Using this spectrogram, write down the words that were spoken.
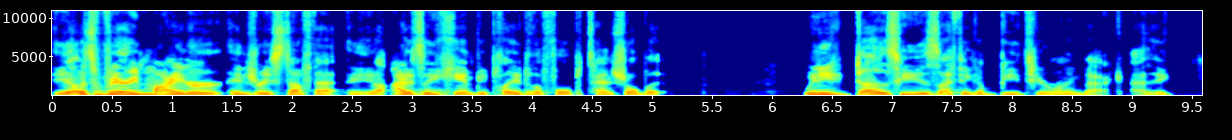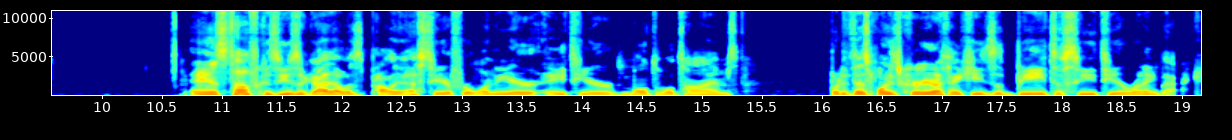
you know, it's very minor injury stuff that you know obviously he can't be played to the full potential, but when he does, he is, I think, a B tier running back. And it's tough because he's a guy that was probably S tier for one year, A tier multiple times. But at this point in his career, I think he's a B to C tier running back.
